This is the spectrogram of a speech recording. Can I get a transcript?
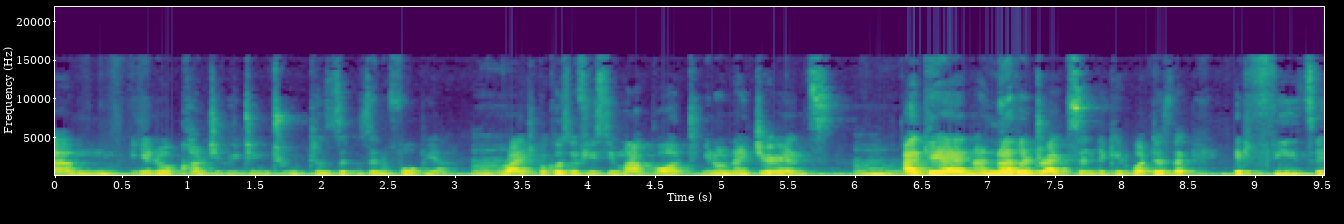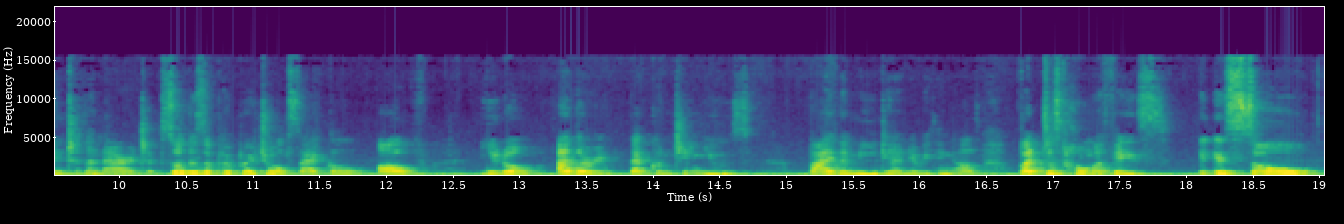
um, you know contributing to, to x- xenophobia, right? Because if you see, my God, you know Nigerians, again another drug syndicate. What does that? It feeds into the narrative. So there's a perpetual cycle of you know othering that continues by the media and everything else. But just Affairs is so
